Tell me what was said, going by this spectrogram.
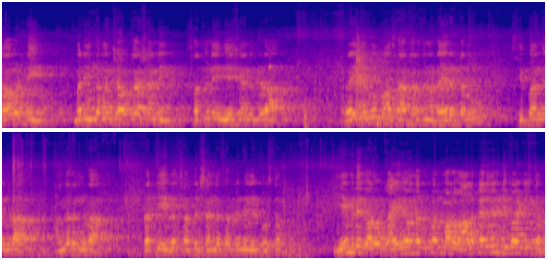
కాబట్టి మరి ఇంత మంచి అవకాశాన్ని సద్వినియోగం చేసేందుకు కూడా రైతులు మా సహకార సంఘ డైరెక్టర్లు సిబ్బంది కూడా అందరం కూడా ప్రతి సభ్యులు సంఘ సభ్యుల దగ్గరికి వస్తాం. ఏమి లేదు వాళ్ళ ఒక ఐదు వందల రూపాయలు మళ్ళీ వాళ్ళ పేరు డిపాజిట్ ఇస్తాం.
